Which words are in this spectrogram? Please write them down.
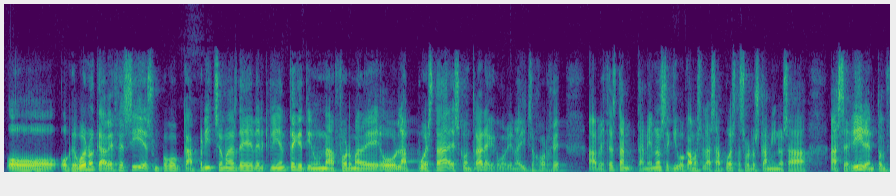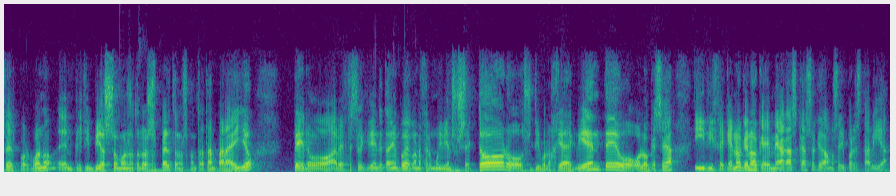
o, que bueno, que a veces sí es un poco capricho más del cliente que tiene una forma de, o la apuesta es contraria, que como bien ha dicho Jorge, a veces también nos equivocamos en las apuestas o los caminos a, a seguir. Entonces, pues bueno, en principio somos nosotros los expertos, nos contratan para ello, pero a veces el cliente también puede conocer muy bien su sector o su tipología de cliente o, lo que sea y dice que no, que no, que me hagas caso, que vamos a ir por esta vía.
